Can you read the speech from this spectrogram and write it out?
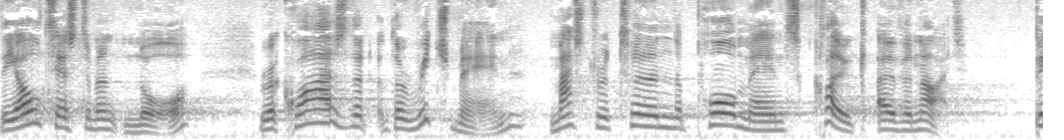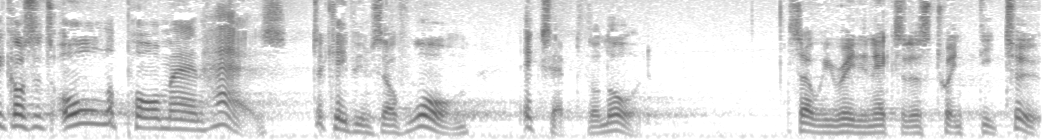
The Old Testament law requires that the rich man must return the poor man's cloak overnight because it's all the poor man has to keep himself warm except the Lord. So we read in Exodus 22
